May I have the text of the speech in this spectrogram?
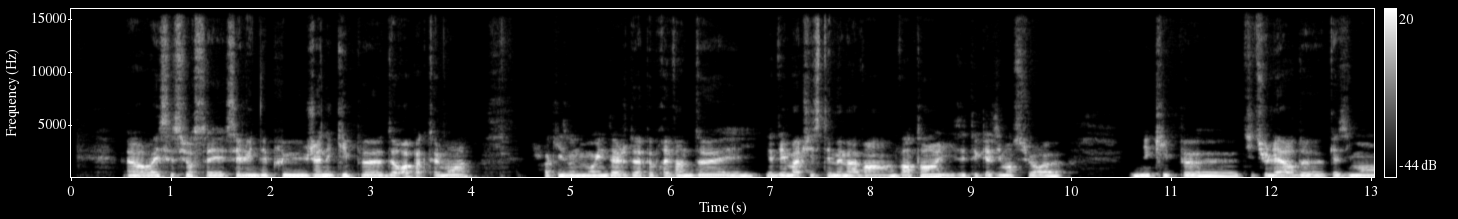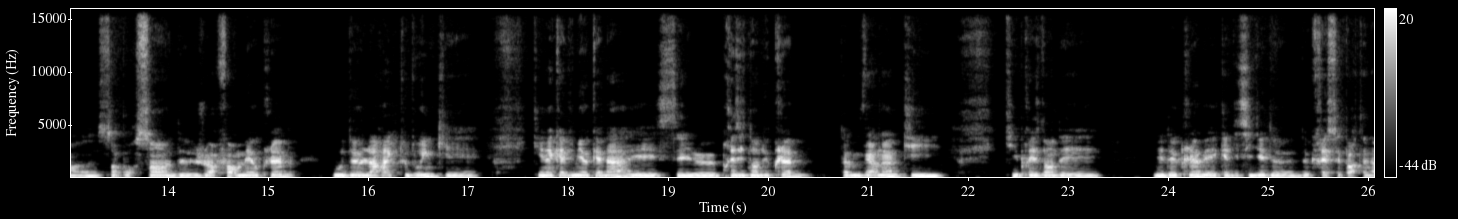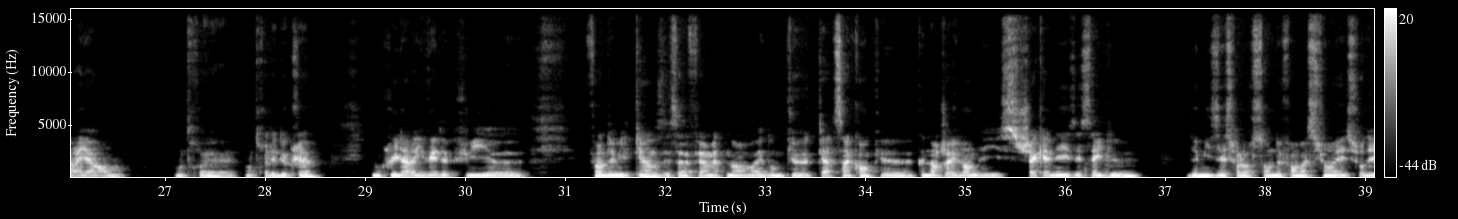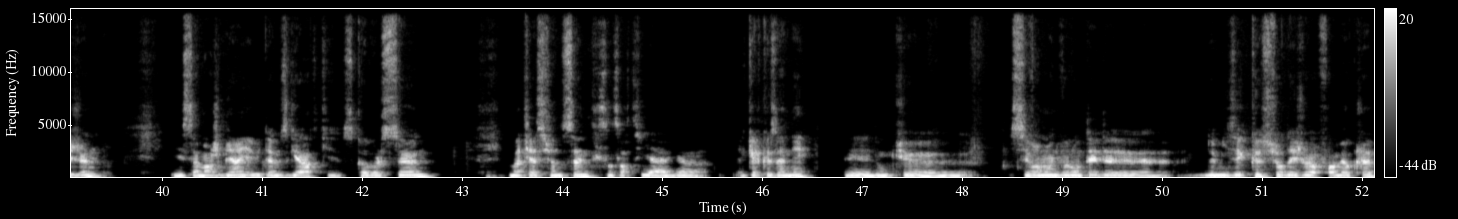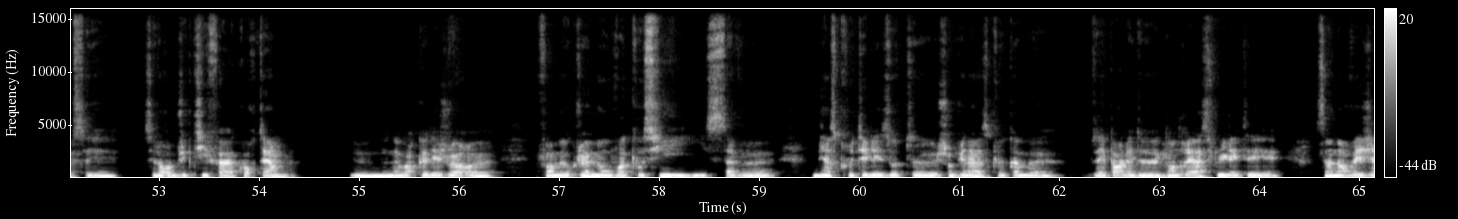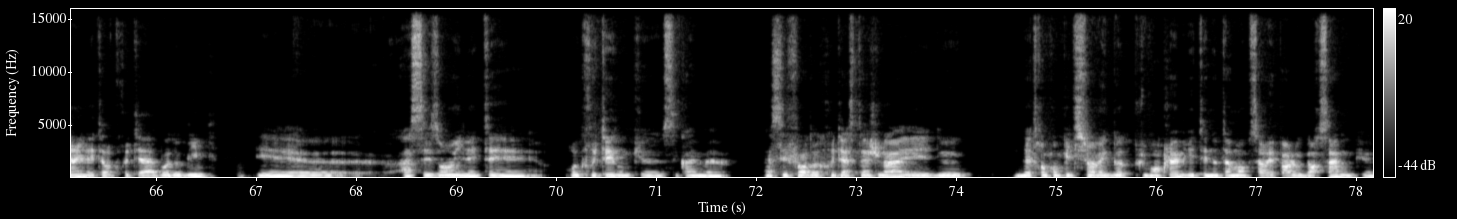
Alors oui, c'est sûr, c'est l'une des plus jeunes équipes d'Europe actuellement. Je crois qu'ils ont une moyenne d'âge de à peu près 22 et il y a des matchs, ils étaient même à 20, 20 ans, ils étaient quasiment sur une équipe euh, titulaire de quasiment 100% euh, de joueurs formés au club ou de la Rec Toudwin qui est qui est une académie au Canada et c'est le président du club Tom Vernon qui qui est président des des deux clubs et qui a décidé de, de créer ce partenariat en, entre entre les deux clubs. Donc lui il est arrivé depuis euh, fin 2015 et ça va faire maintenant ouais donc 4-5 ans que que North Island et chaque année ils essayent de de miser sur leur centre de formation et sur des jeunes et ça marche bien. Il y a eu Damsgaard, Scovelson, Mathias Johnson qui sont sortis il y a, quelques années. Et donc, euh, c'est vraiment une volonté de, de miser que sur des joueurs formés au club. C'est, leur objectif à court terme, de, de n'avoir que des joueurs euh, formés au club. Mais on voit qu'aussi, ils savent bien scruter les autres euh, championnats parce que comme euh, vous avez parlé d'Andreas, lui, il a été, c'est un Norvégien, il a été recruté à Bodo Glimt Et à 16 ans, il a été recruté, donc c'est quand même assez fort de recruter à cet âge-là et d'être en compétition avec d'autres plus grands clubs. Il était notamment observé par le Barça, donc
